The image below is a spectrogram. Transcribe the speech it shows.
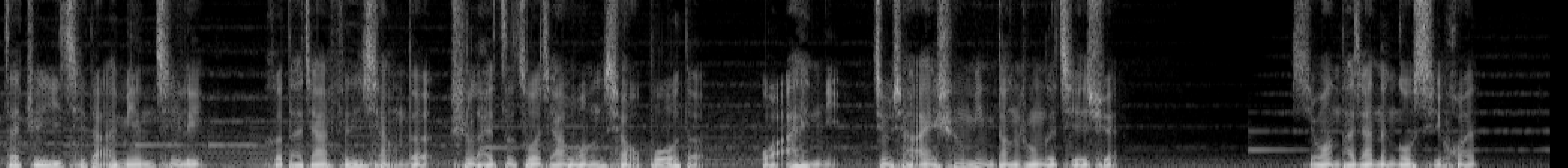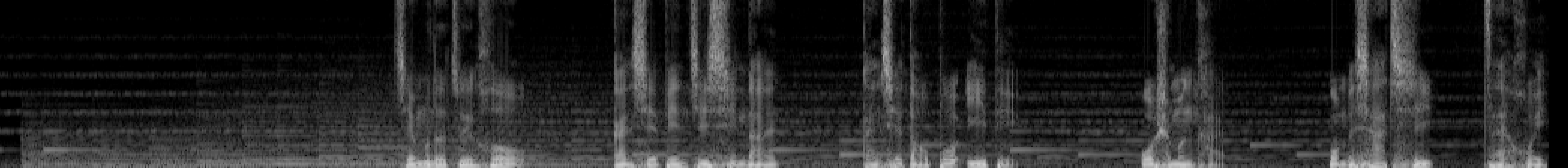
在这一期的安眠集里，和大家分享的是来自作家王小波的《我爱你就像爱生命》当中的节选，希望大家能够喜欢。节目的最后，感谢编辑喜南，感谢导播伊迪，我是孟凯，我们下期再会。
